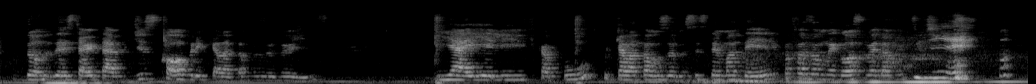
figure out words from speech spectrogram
dono da startup, descobre que ela tá fazendo isso. E aí ele fica puto porque ela tá usando o sistema dele pra fazer um negócio que vai dar muito dinheiro.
